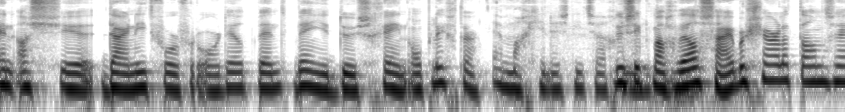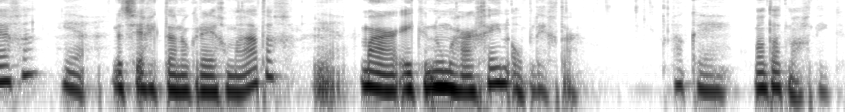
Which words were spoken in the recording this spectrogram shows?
En als je daar niet voor veroordeeld bent, ben je dus geen oplichter. En mag je dus niet zo Dus ik mag wel cybercharlatan zeggen. Ja, Dat zeg ik dan ook regelmatig. ja. Maar ik noem haar geen oplichter. oké. Want dat mag niet.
